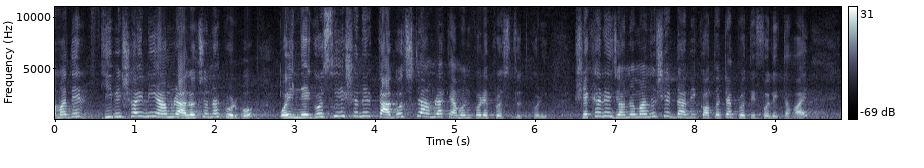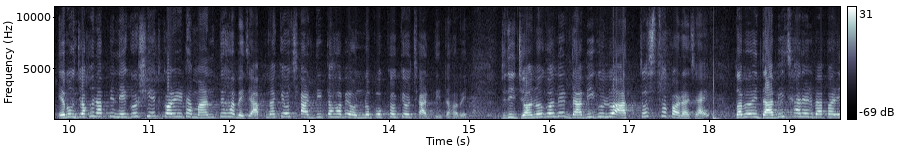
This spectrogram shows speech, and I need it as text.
আমাদের কি বিষয় নিয়ে আমরা আলোচনা করব? ওই নেগোসিয়েশনের কাগজটা আমরা কেমন করে প্রস্তুত করি? সেখানে জনমানুষের দাবি কতটা প্রতিফলিত হয়? এবং যখন আপনি নেগোশিয়েট করেন, এটা মানতে হবে যে আপনাকেও ছাড় দিতে হবে, অন্য পক্ষকেও ছাড় দিতে হবে। যদি জনগণের দাবিগুলো আত্মস্থ করা যায়, তবে ওই দাবি ছাড়ের ব্যাপারে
